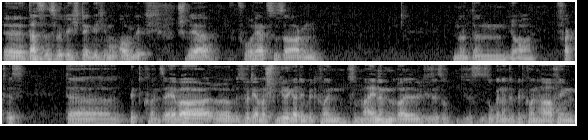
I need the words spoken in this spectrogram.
Äh, das ist wirklich, denke ich, im Augenblick schwer vorherzusagen. Ne, dann, ja, Fakt ist, der Bitcoin selber, äh, es wird ja immer schwieriger, den Bitcoin zu meinen, weil diese, so, dieses sogenannte Bitcoin-Halving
